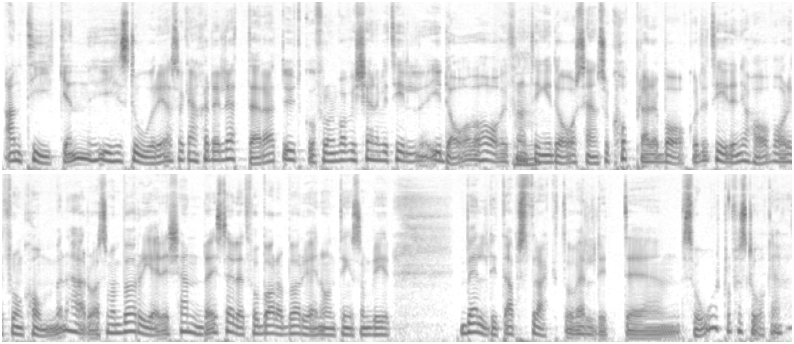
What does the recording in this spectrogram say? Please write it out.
antiken i historia så kanske det är lättare att utgå från vad vi känner vi till idag, vad har vi för mm. någonting idag och sen så kopplar det bakåt i tiden, jaha varifrån kommer det här då? Alltså man börjar i det kända istället för att bara börja i någonting som blir väldigt abstrakt och väldigt eh, svårt att förstå kanske.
